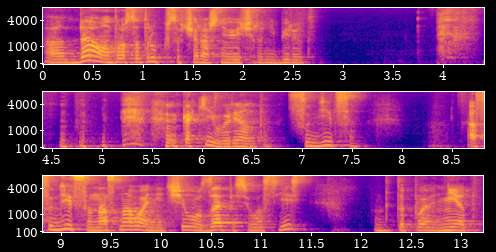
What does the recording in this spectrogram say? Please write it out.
А, да, он просто трубку со вчерашнего вечера не берет. Какие варианты? Судиться. А судиться на основании чего? Запись у вас есть? ДТП? Нет.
